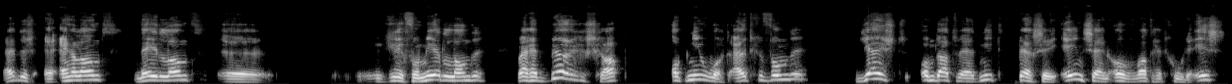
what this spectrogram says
Dus uh, Engeland, Nederland, gereformeerde landen, waar het burgerschap opnieuw wordt uitgevonden. Juist omdat we het niet per se eens zijn over wat het goede is,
